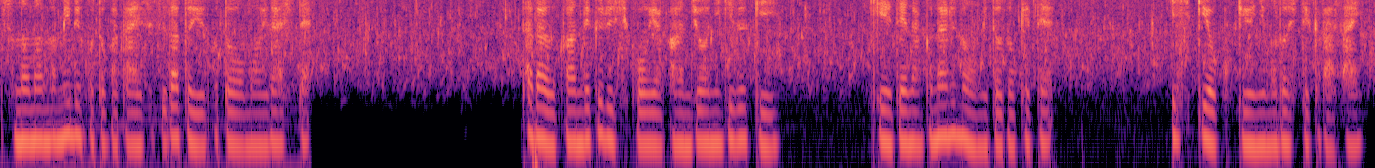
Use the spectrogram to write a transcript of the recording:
そのまま見ることが大切だということを思い出してただ浮かんでくる思考や感情に気づき消えてなくなるのを見届けて意識を呼吸に戻してください。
